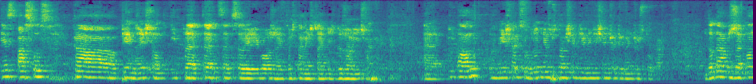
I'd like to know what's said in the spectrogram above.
Jest Asus K50 IPTC, co jej może i ktoś tam jeszcze jakieś dużo liczb. I on w miesiącu grudniu sprzedał się w 99 sztukach. Dodam, że on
